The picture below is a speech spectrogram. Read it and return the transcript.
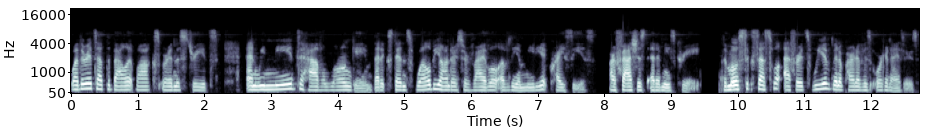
whether it's at the ballot box or in the streets, and we need to have a long game that extends well beyond our survival of the immediate crises our fascist enemies create. The most successful efforts we have been a part of as organizers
